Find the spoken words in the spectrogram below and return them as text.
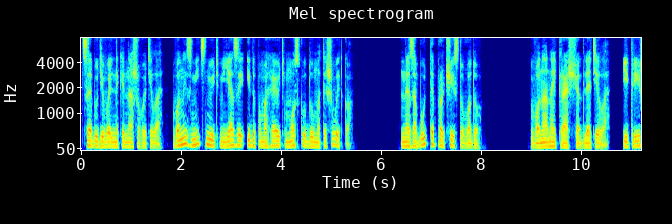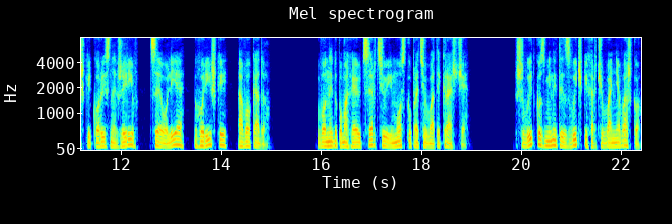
Це будівельники нашого тіла, вони зміцнюють м'язи і допомагають мозку думати швидко. Не забудьте про чисту воду. Вона найкраща для тіла, і трішки корисних жирів це олія, горішки, авокадо. Вони допомагають серцю і мозку працювати краще. Швидко змінити звички харчування важко,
